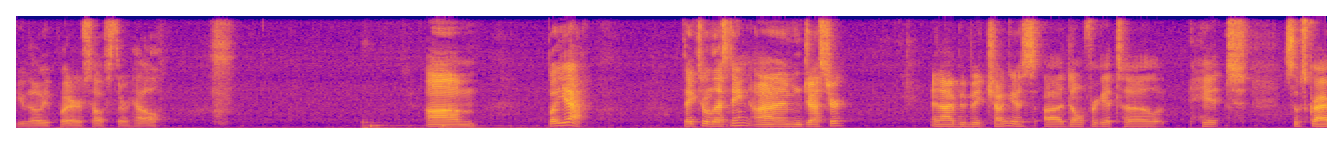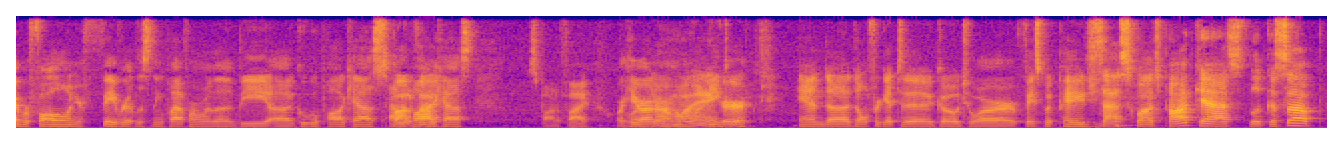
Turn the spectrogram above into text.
even though we put ourselves through hell. Um, but yeah, thanks for listening. I'm Jester. And I've been Big Chungus. Uh, don't forget to hit subscribe or follow on your favorite listening platform, whether it be uh, Google Podcasts, Apple Spotify. Podcasts, Spotify, or here Or on our home on Anchor. Anchor. And uh, don't forget to go to our Facebook page. Sasquatch Podcast. Look us up.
